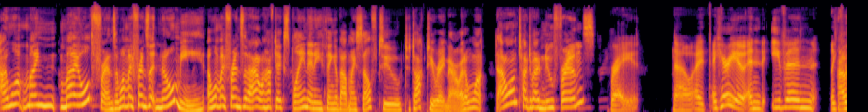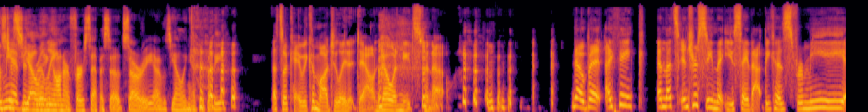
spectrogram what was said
I want my my old friends. I want my friends that know me. I want my friends that I don't have to explain anything about myself to to talk to right now. I don't want I don't want to talk to my new friends. Right. No, I, I hear you. And even like I was me, just yelling really... on our first episode. Sorry, I was yelling everybody. That's okay. We can modulate it down. No one needs to know. no, but I think, and that's interesting that you say that because for me,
